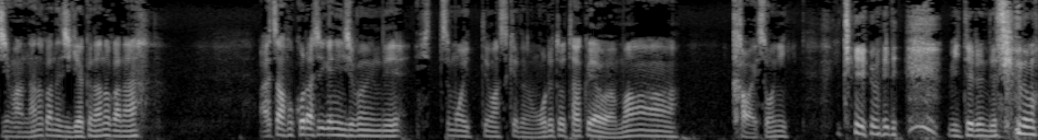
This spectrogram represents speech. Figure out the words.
自慢なのかな自虐なのかなあいつは誇らしげに自分でいつも言ってますけど、俺と拓也はまあ、かわいそうにっていう目で見てるんですけども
